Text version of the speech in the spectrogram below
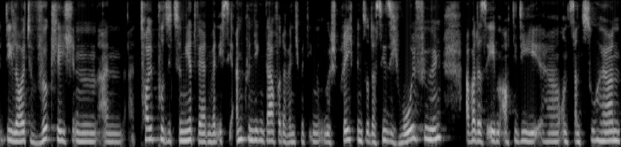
die Leute wirklich ein, ein, toll positioniert werden, wenn ich sie ankündigen darf oder wenn ich mit ihnen im Gespräch bin, so dass sie sich wohlfühlen, aber dass eben auch die, die äh, uns dann zuhören,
